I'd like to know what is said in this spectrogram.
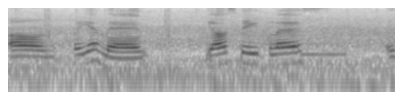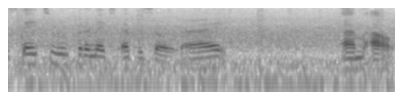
um, but yeah, man, y'all stay blessed. And stay tuned for the next episode, alright? I'm out.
